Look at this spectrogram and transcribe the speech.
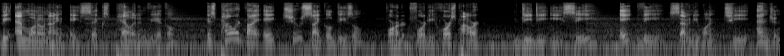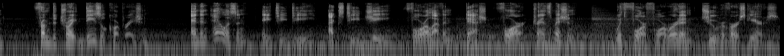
The M109A6 Paladin vehicle is powered by a two-cycle diesel 440 horsepower DDEC 8V71T engine from Detroit Diesel Corporation and an Allison ATD XTG 411-4 transmission with four forward and two reverse gears.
